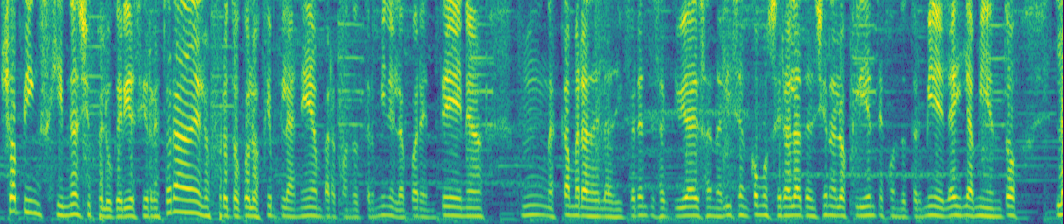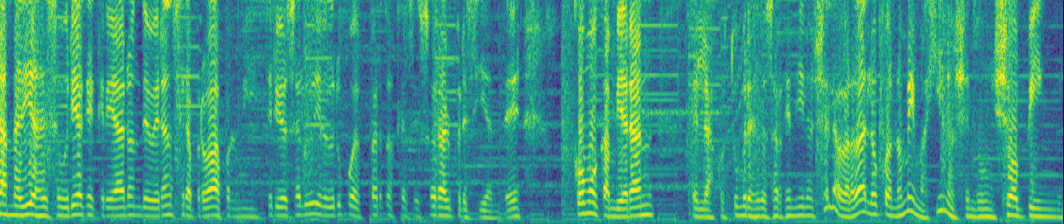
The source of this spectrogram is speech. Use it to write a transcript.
Shoppings, gimnasios, peluquerías y restaurantes, los protocolos que planean para cuando termine la cuarentena, mm, las cámaras de las diferentes actividades analizan cómo será la atención a los clientes cuando termine el aislamiento, las medidas de seguridad que crearon deberán ser aprobadas por el Ministerio de Salud y el grupo de expertos que asesora al presidente. ¿eh? ¿Cómo cambiarán eh, las costumbres de los argentinos? Yo la verdad, loco, no me imagino yendo a un shopping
